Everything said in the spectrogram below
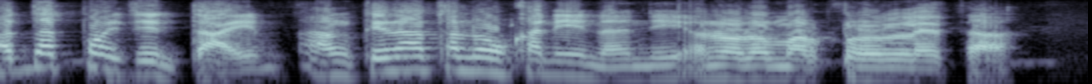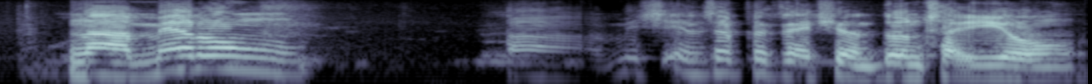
at that point in time, ang tinatanong kanina ni Honorable Marcoleta na merong uh, misinterpretation doon sa iyong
